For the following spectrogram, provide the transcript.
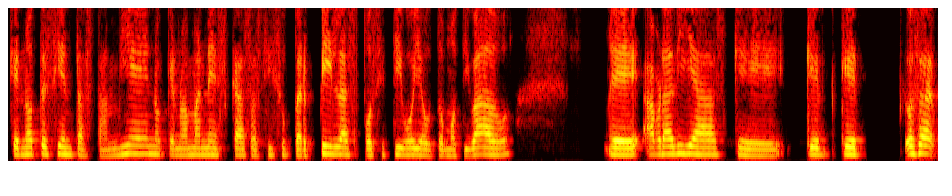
que no te sientas tan bien o que no amanezcas así súper pilas, positivo y automotivado. Eh, habrá días que, que, que, o sea,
